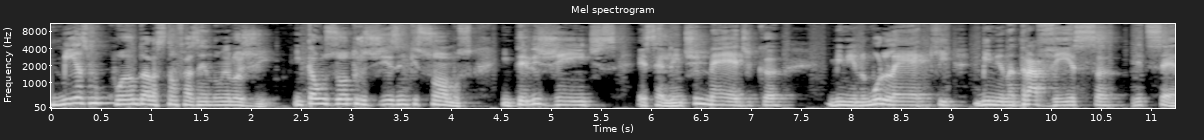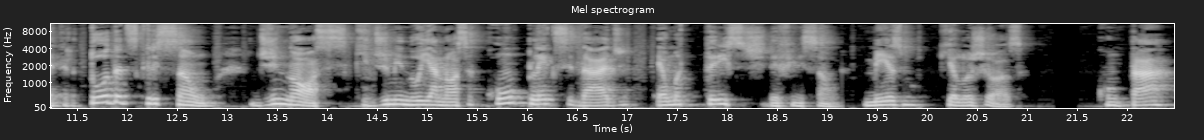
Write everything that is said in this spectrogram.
mesmo quando elas estão fazendo um elogio. Então os outros dizem que somos inteligentes, excelente médica, menino moleque, menina travessa, etc. Toda descrição de nós que diminui a nossa complexidade é uma triste definição, mesmo que elogiosa. Contar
